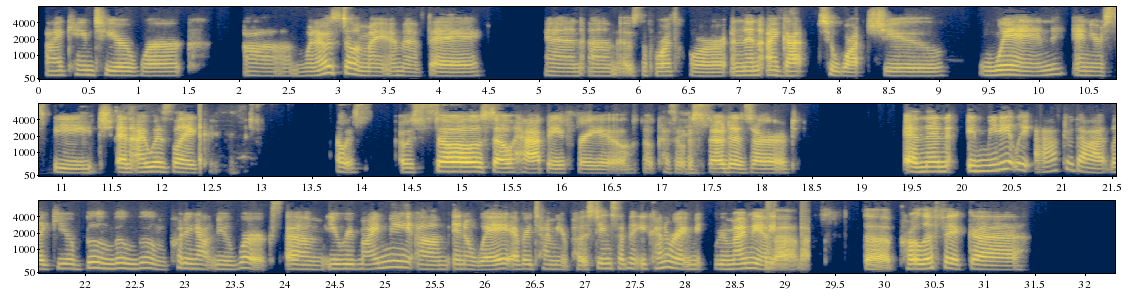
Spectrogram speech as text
I came to your work um, when I was still in my MFA and um, it was the Fourth Whore. And then I mm-hmm. got to watch you win in your speech, and I was like, I was I was so so happy for you because it was so deserved. And then immediately after that, like you're boom, boom, boom, putting out new works. Um, you remind me, um, in a way, every time you're posting something, you kind of re- remind me of uh, the prolific uh,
